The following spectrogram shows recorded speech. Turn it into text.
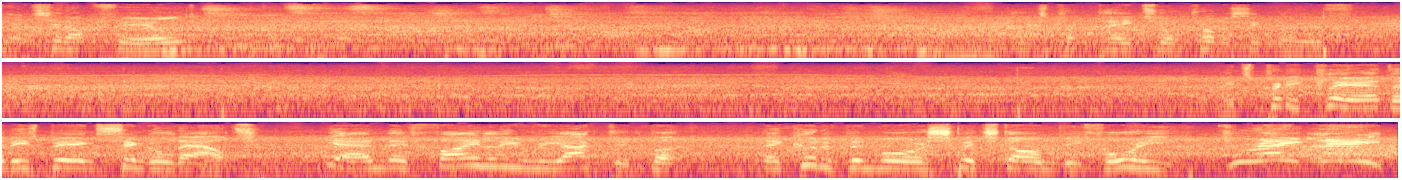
Gets it upfield. Paid to a promising move. It's pretty clear that he's being singled out. Yeah, and they've finally reacted, but they could have been more switched on before he... Great leap!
